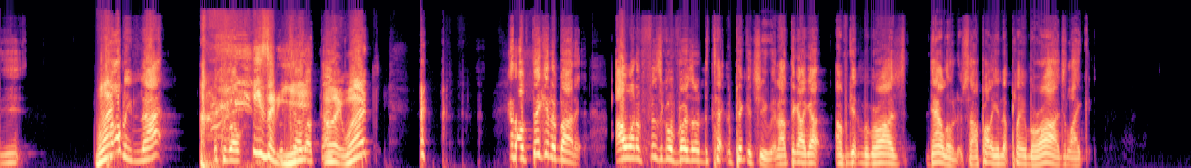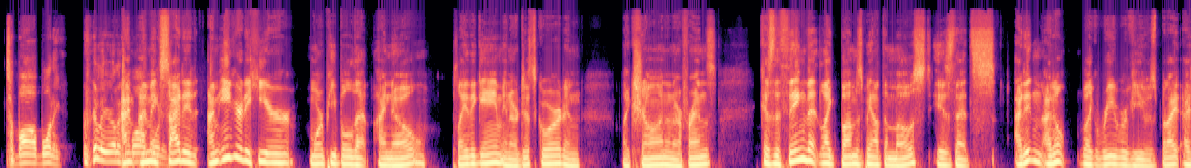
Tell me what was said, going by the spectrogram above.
Yeah, What? Probably not. He said, "Yeah." I'm like, "What?" because I'm thinking about it. I want a physical version of Detective Pikachu, and I think I got. I'm getting Mirage downloaded, so I'll probably end up playing Mirage like tomorrow morning, really early I'm, I'm excited. I'm eager to hear more people that I know play the game in our Discord and like Sean and our friends. Because the thing that like bums me out the most is that I didn't, I don't like read reviews, but I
